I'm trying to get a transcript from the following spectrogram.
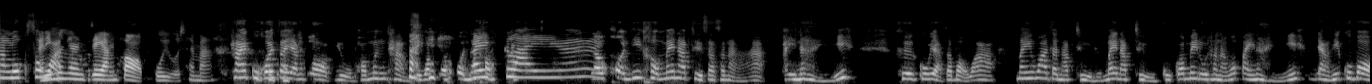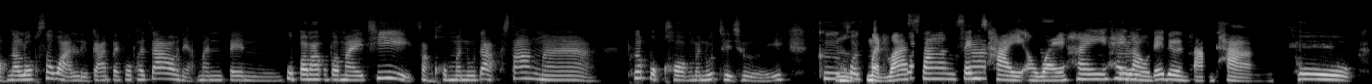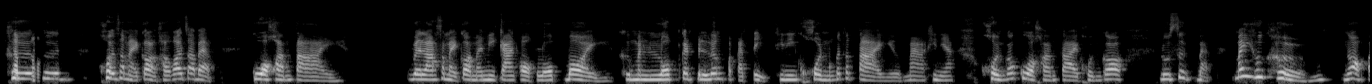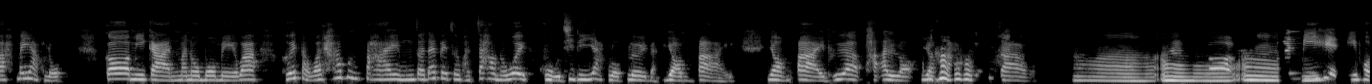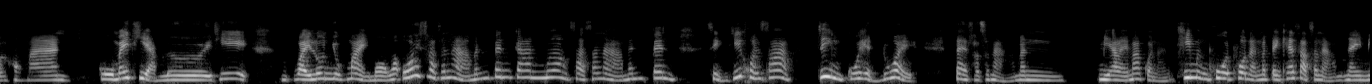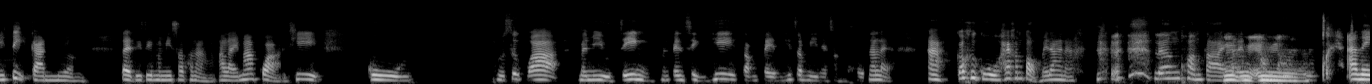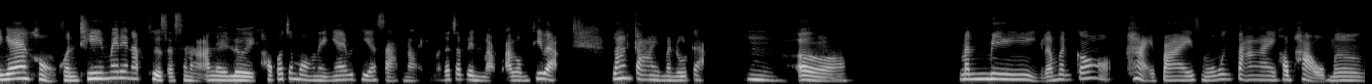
นรกสอันนี้วรรมึงค์ยังจะยังตอบกูอยู่ใช่ไหมใช่กูก็จะยังตอบอยู่เพราะมึงถามกูว่าแล้วคนไปที่เขาไกลมากแล้วคนที่เขาไม่นับถือศาสนาอะไปไหน คือกูอยากจะบอกว่าไม่ว่าจะนับถือหรือไม่นับถือกูก็ไม่รู้ทั้งนั้นว่าไปไหน อย่างที่กูบอกนรกสวรรค์หรือการไปพบพระเจ้าเนี่ย มันเป็นอุปมาอุปไมยที่สังคมมนุษย์อะสร้างมา เพื่อปกครองมนุษย์เฉยๆ คืออืมคนเหมือนว่าสร้างเส้นชัยเอาไว้ให้ให้เออเราได้เดินตามทาง ถูก คือกำหนดคือคนสมัยก่อนเขาก็จะแบบกลัวความตาย เวลาสมัยก่อนมันมีการออกรบบ่อย คือมันลบกันเป็นเรื่องปกติ ทีนี้คนมันก็จะตายเยอะมากทีเนี้ย คนก็กลัวความตาย คนก็รู้สึกแบบไม่ฮึกเหิมนึกออกปะไม่อยากลบ ก็มีการมโนโมเมว่า เฮ้ย แต่ว่าถ้ามึงตายมึงจะได้ไปเจอพระเจ้านะเว้ย หูทีนี้อยากลบเลยแบบยอมตาย ยอมตายเพื่อพระอัลเลาะห์ยอมตายเพื่อพระเจ้าอ๋ออ๋ออ๋อมันมีเหตุมีผลของมัน กูไม่เถียงเลยที่วัยรุ่นยุคใหม่มองว่าโอ้ยศาสนามันเป็นการเมืองศาสนามันเป็นสิ่งที่คนสร้างจริงกูเห็นด้วย แต่ศาสนามันมีอะไรมากกว่านั้น ที่มึงพูดพวกนั้นมันเป็นแค่ศาสนาในมิติการเมือง แต่จริงๆมันมีศาสนาอะไรมากกว่าที่กู รู้สึกว่ามันมีอยู่จริง มันเป็นสิ่งที่จำเป็นที่จะมีในสังคมนั่นแหละ อะ ก็คือกูให้คำตอบไม่ได้นะ เรื่องความตายอือะไรมอืมอืมอันในแง่ของคนที่ไม่ได้นับถือศาสนาอะไรเลย เขาก็จะมองในแง่วิทยาศาสตร์หน่อย มันก็จะเป็นแบบอารมณ์ที่แบบร่างกายมนุษย์อะอืมเออ มันมีแล้วมันก็หายไป สมมติมึงตายเขาเผามึง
